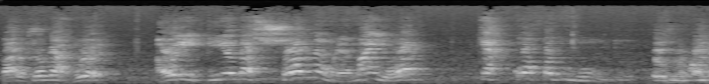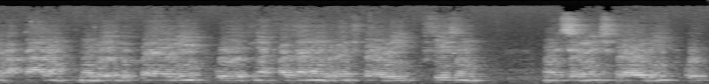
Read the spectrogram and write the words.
para o jogador. A Olimpíada só não é maior que a Copa do Mundo. Eles me contrataram no meio do pré-olímpico, eu vinha fazendo um grande pré-olímpico, fiz um, um excelente pré-olímpico.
